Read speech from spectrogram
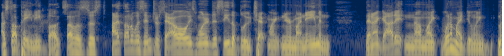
I stopped paying eight bucks. I was just, I thought it was interesting. I always wanted to see the blue check mark near my name. And then I got it and I'm like, what am I doing?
